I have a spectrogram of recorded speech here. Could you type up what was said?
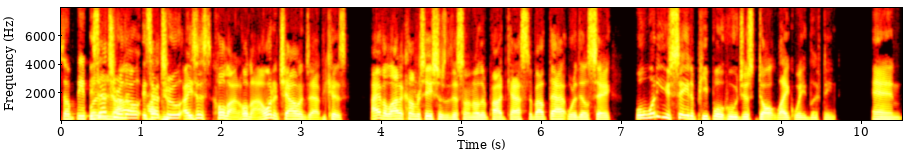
so people Is that true though? Is that true? I just hold on, hold on. I want to challenge that because I have a lot of conversations with this on other podcasts about that where they'll say, "Well, what do you say to people who just don't like weightlifting?" And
